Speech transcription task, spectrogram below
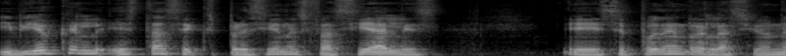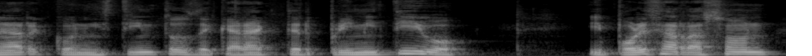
y vio que estas expresiones faciales eh, se pueden relacionar con instintos de carácter primitivo, y por esa razón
